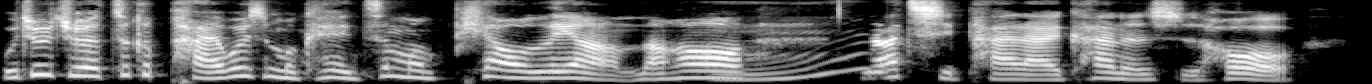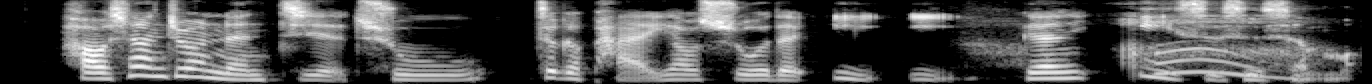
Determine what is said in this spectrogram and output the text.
我就觉得这个牌为什么可以这么漂亮？然后拿起牌来看的时候，好像就能解出。这个牌要说的意义跟意思是什么？哦、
